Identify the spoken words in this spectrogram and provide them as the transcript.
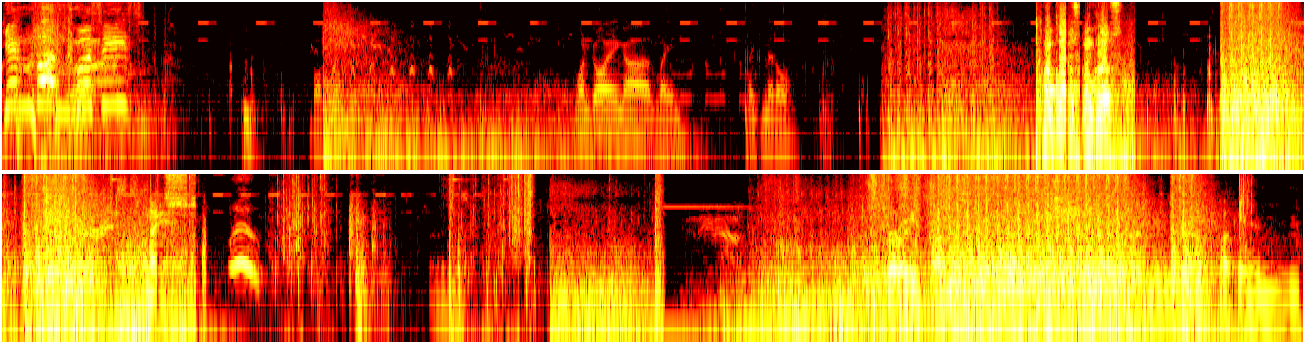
Get fucked, pussies! One going uh lane, like middle. One close, one close. Nice. Bro, he promised onions. Fucking.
